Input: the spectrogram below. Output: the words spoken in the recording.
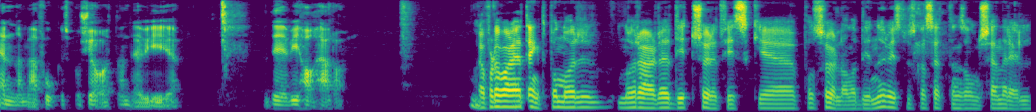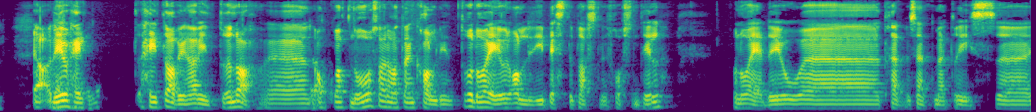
enda mer fokus på sjøørret enn det vi, det vi har her, da. Ja, for det var det jeg tenkte på. Når, når er det ditt sjøørretfiske på Sørlandet begynner, hvis du skal sette en sånn generell Ja, det er jo helt, helt avhengig av vinteren, da. Eh, akkurat nå så har det vært en kald vinter, og da er jo alle de beste plassene frossen til. For nå er det jo eh, 30 cm is eh,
